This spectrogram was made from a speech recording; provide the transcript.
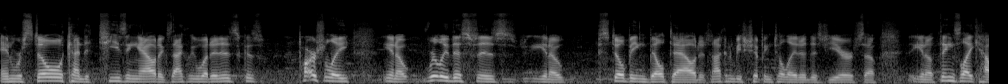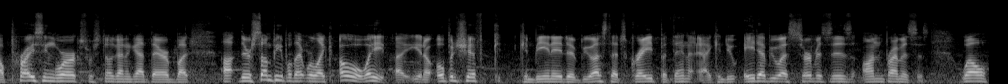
and we're still kind of teasing out exactly what it is, because partially, you know, really this is, you know, still being built out. It's not going to be shipping till later this year. So, you know, things like how pricing works, we're still going to get there. But uh, there's some people that were like, oh wait, uh, you know, OpenShift can be in AWS, that's great, but then I can do AWS services on premises. Well,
